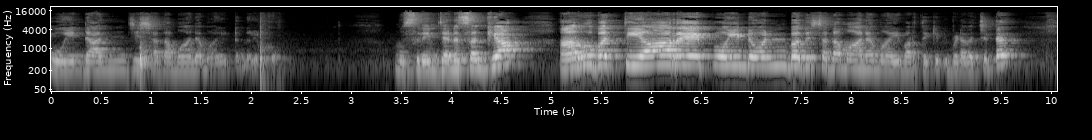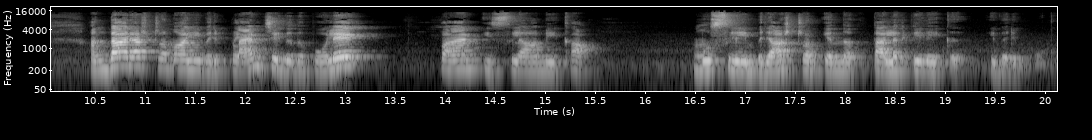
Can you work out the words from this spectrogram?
പോയിന്റ് അഞ്ച് ശതമാനമായിട്ട് നിൽക്കും. മുസ്ലിം ജനസംഖ്യ അറുപത്തിയാറ് പോയിന്റ് ഒൻപത് ശതമാനമായി വർദ്ധിക്കും ഇവിടെ വെച്ചിട്ട്. അന്താരാഷ്ട്രമായി ഇവർ പ്ലാൻ ചെയ്തതുപോലെ പാൻ ഇസ്ലാമിക മുസ്ലിം രാഷ്ട്രം എന്ന തലത്തിലേക്ക് ഇവരും പോകും.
